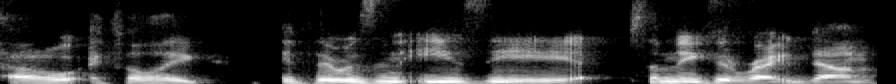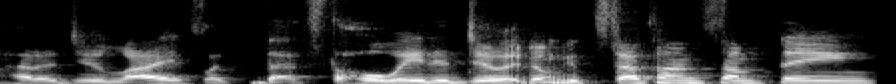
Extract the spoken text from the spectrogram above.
How I feel like if there was an easy something you could write down of how to do life, like that's the whole way to do it. Don't get stuck on something,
